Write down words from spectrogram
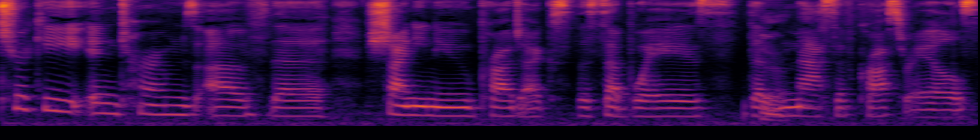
tricky in terms of the shiny new projects, the subways, the Yeah. massive cross rails.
